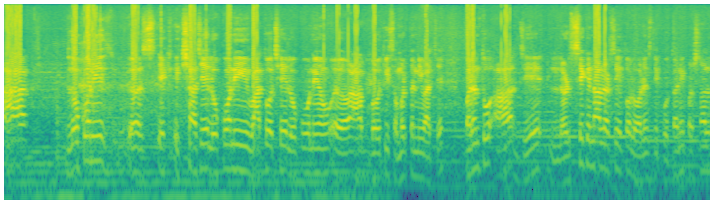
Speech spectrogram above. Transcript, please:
આ લોકોની ઈચ્છા છે લોકોની વાતો છે લોકોને આ ભૌતિક સમર્થનની વાત છે. પરંતુ આ જે લડશે કે ના લડશે એ તો લોરેન્સની પોતાની પર્સનલ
